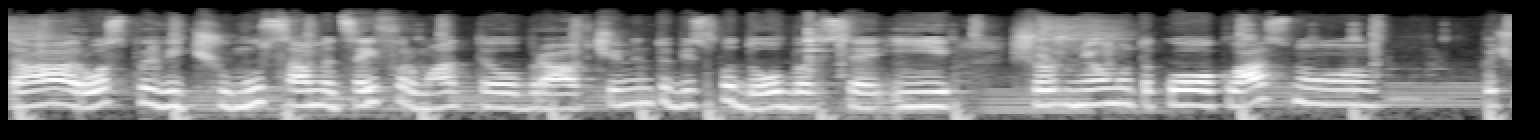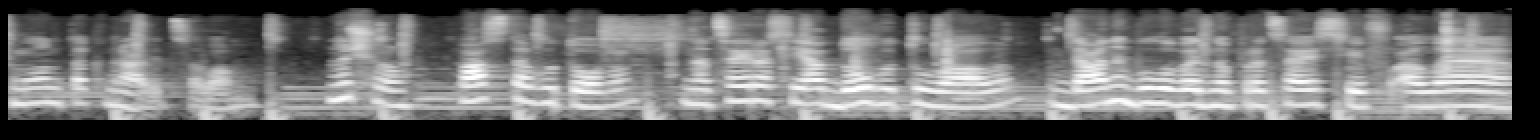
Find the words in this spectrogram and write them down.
та розповідь, чому саме цей формат ти обрав, чим він тобі сподобався, і що ж в ньому такого класного, чому він так нравиться вам. Ну що, паста готова. На цей раз я доготувала. Да, не було видно процесів, але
